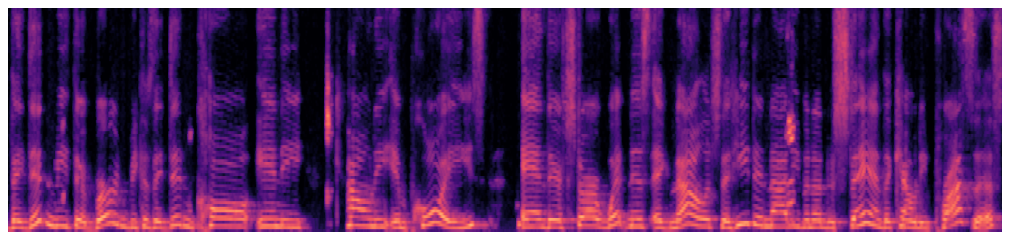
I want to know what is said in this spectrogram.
they didn't meet their burden because they didn't call any county employees. And their star witness acknowledged that he did not even understand the county process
